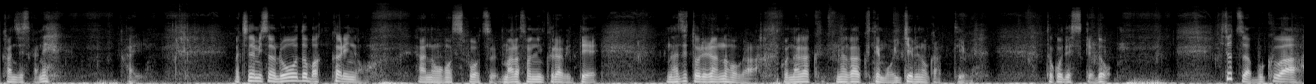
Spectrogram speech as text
感じですかね。はいまあ、ちなみにそのロードばっかりのあのスポーツマラソンに比べてなぜトレランの方がこう長く長くてもいけるのかっていうとこですけど一つは僕は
